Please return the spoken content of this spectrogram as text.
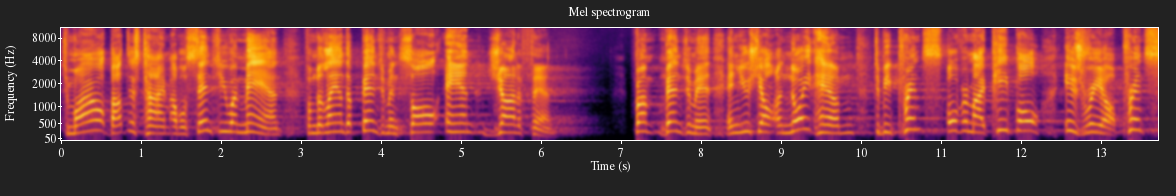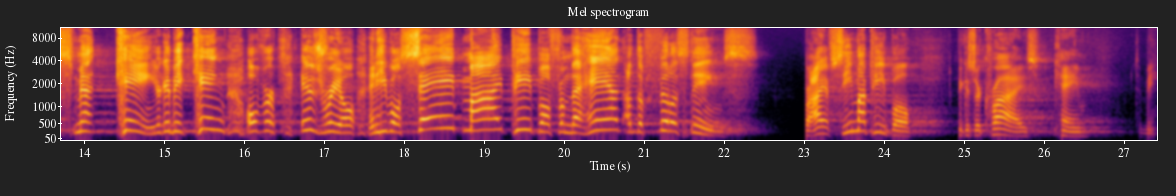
Tomorrow, about this time, I will send you a man from the land of Benjamin, Saul and Jonathan. From Benjamin, and you shall anoint him to be prince over my people, Israel. Prince meant king. You're going to be king over Israel, and he will save my people from the hand of the Philistines. For I have seen my people because their cries came to me.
